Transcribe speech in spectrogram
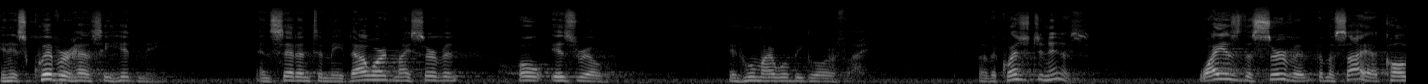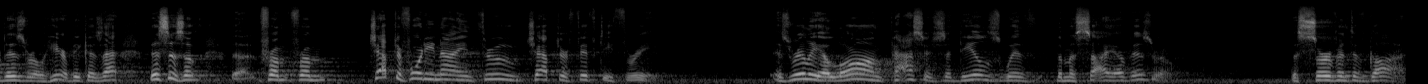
In his quiver hath he hid me, and said unto me, Thou art my servant, O Israel, in whom I will be glorified. Now the question is, why is the servant, the Messiah, called Israel here? Because that this is a uh, from from chapter 49 through chapter 53 is really a long passage that deals with the Messiah of Israel, the servant of God.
